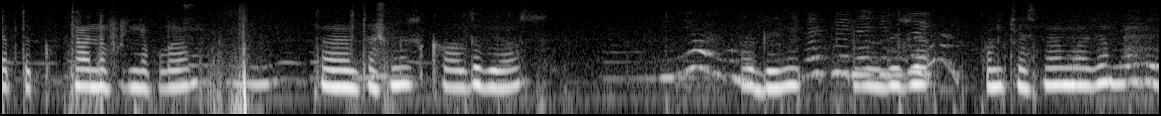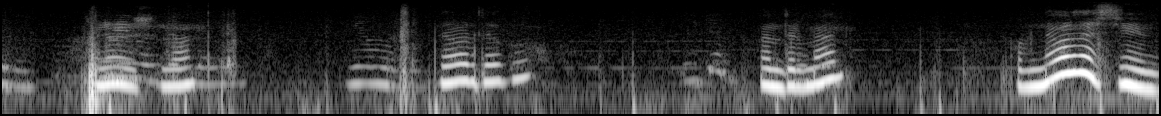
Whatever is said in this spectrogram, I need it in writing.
yaptık. Bir tane fırın yapalım. Tamam taşımız kaldı biraz. Ve benim hızlıca onu kesmem lazım. Neredesin lan? Nerede bu? Enderman. Abi neredesin?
